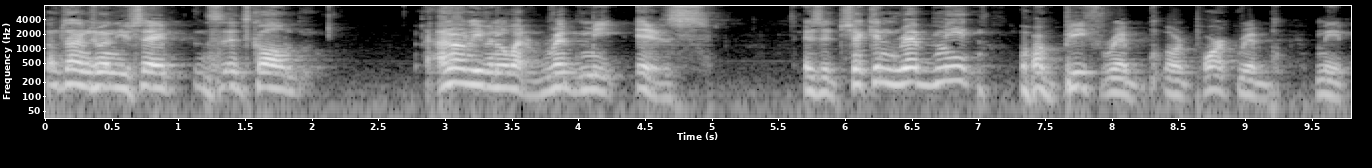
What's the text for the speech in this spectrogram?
Sometimes when you say it's called, I don't even know what rib meat is. Is it chicken rib meat or beef rib or pork rib meat?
